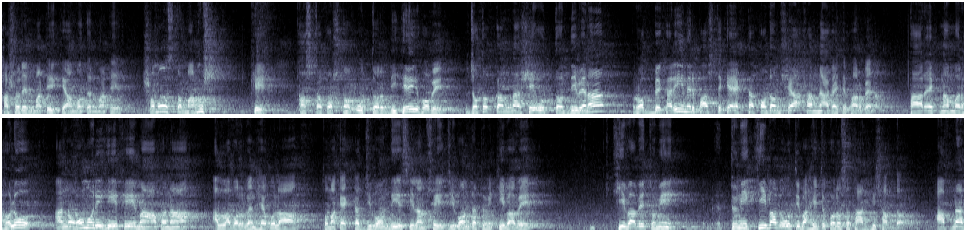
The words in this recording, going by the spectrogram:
হাসরের মাঠে, কিয়ামতের মাঠে সমস্ত মানুষকে পাঁচটা প্রশ্নের উত্তর দিতেই হবে। যতক্ষণ না সে উত্তর দিবে না, রব্বে কারিমের পাশ থেকে একটা কদম সে সামনে আগাইতে পারবে না। তার এক নাম্বার হলো, আন অমরিহি ফিমা আপনা আল্লাহ বলবেন, হে গোলাম, তোমাকে একটা জীবন দিয়েছিলাম। সেই জীবনটা তুমি কীভাবে কীভাবে তুমি তুমি কীভাবে অতিবাহিত করেছ তার হিসাব দাও। আপনার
